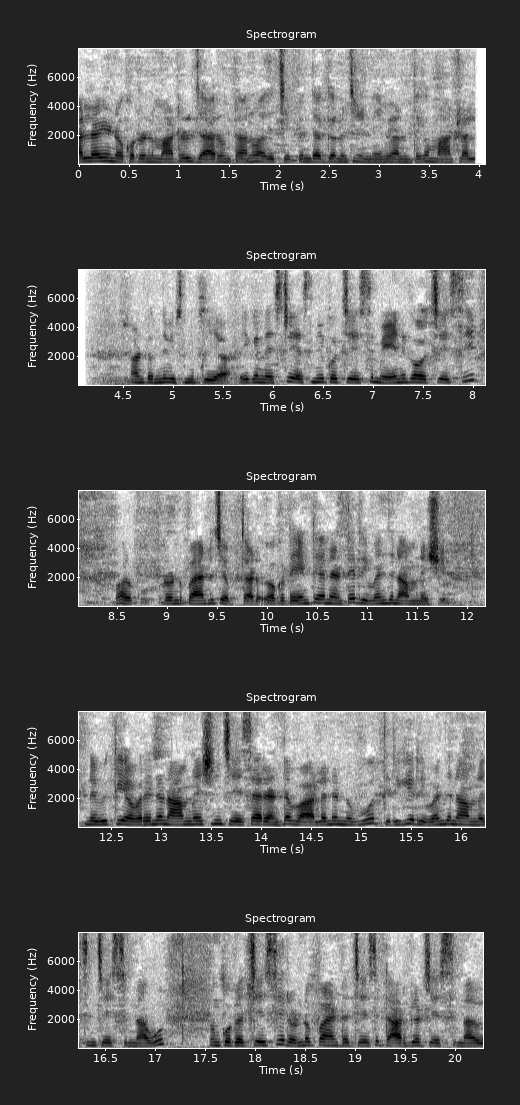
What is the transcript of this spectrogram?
ఆల్రెడీ నేను ఒక రెండు మాటలు జారుంటాను అది చెప్పిన దగ్గర నుంచి నేనేమి అంతగా మాట్లాడలేదు. అంటుంది విష్ణుప్రియ. ఇక నెక్స్ట్ ఎస్మికి వచ్చేసి మెయిన్గా వచ్చేసి వాడు రెండు పాయింట్లు చెప్తాడు. ఒకటి ఏంటి అని అంటే రివెంజ్ నామినేషన్. నువ్వుకి ఎవరైనా నామినేషన్ చేశారంటే వాళ్ళని నువ్వు తిరిగి రివెంజ్ నామినేషన్ చేస్తున్నావు. ఇంకోటి వచ్చేసి రెండో పాయింట్ వచ్చేసి టార్గెట్ చేస్తున్నావు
